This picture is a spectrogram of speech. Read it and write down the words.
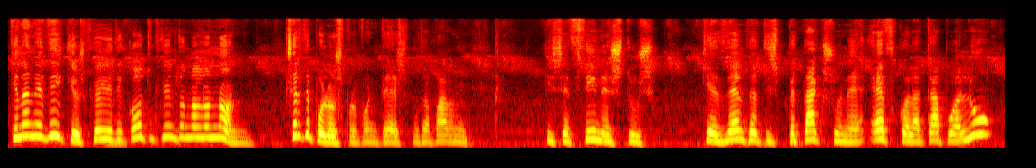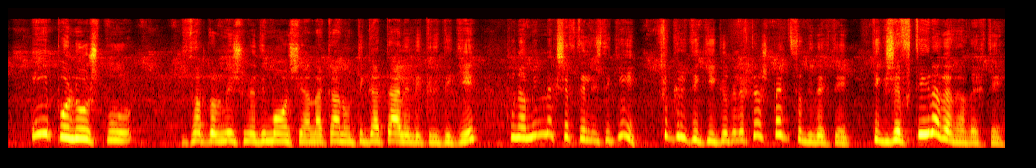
και να είναι δίκαιος. Ποιο είναι δικό του, ποιο είναι των αλωνών. Ξέρετε πολλούς προπονητές που θα πάρουν τις ευθύνες τους και δεν θα τις πετάξουν εύκολα κάπου αλλού ή πολλούς που θα τολμήσουν δημόσια να κάνουν την κατάλληλη κριτική που να μην είναι εξευτελιστική. Την κριτική και ο τελευταίος παίκτης θα τη δεχτεί. Την ξεφτύλα δεν θα δεχτεί.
